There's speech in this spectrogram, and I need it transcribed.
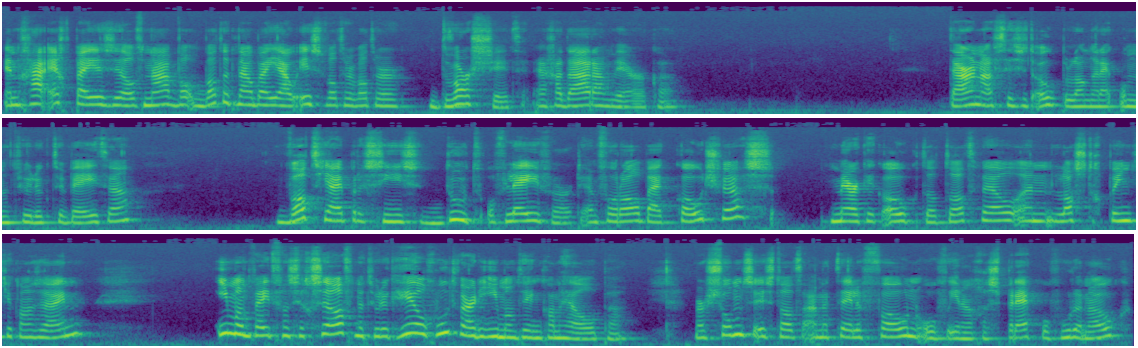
En ga echt bij jezelf na wat, het nou bij jou is, wat er, wat er dwars zit. En ga daaraan werken. Daarnaast is het ook belangrijk om natuurlijk te weten wat jij precies doet of levert. En vooral bij coaches merk ik ook dat dat wel een lastig puntje kan zijn. Iemand weet van zichzelf natuurlijk heel goed waar die iemand in kan helpen. Maar soms is dat aan de telefoon of in een gesprek of hoe dan ook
